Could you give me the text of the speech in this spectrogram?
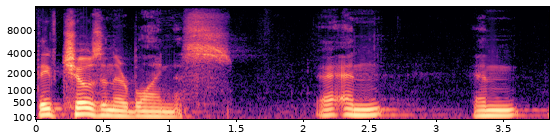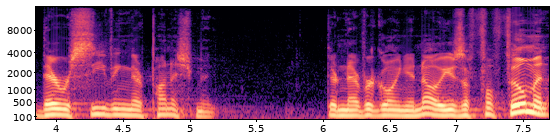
they've chosen their blindness and, and they're receiving their punishment. They're never going to know. He's a fulfillment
